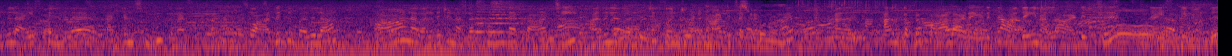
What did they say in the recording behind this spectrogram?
இதில் ஐஸ்கிரீமில் கண்டன்ஸ் மில்க்லாம் செய்வாங்க ஸோ அதுக்கு பதிலாக பாலை வந்துட்டு நல்லா சுண்டை காய்ச்சி அதில் வந்துட்டு கொஞ்சோண்டு நாட்டு சக்கரை போட்டு அது அதுக்கப்புறம் பாலாடை எடுத்து அதையும் நல்லா அடித்து இந்த ஐஸ்கிரீம் வந்து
